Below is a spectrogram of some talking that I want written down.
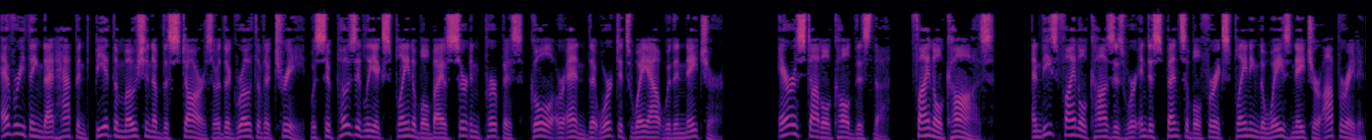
Everything that happened, be it the motion of the stars or the growth of a tree, was supposedly explainable by a certain purpose, goal or end that worked its way out within nature. Aristotle called this the final cause, and these final causes were indispensable for explaining the ways nature operated.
